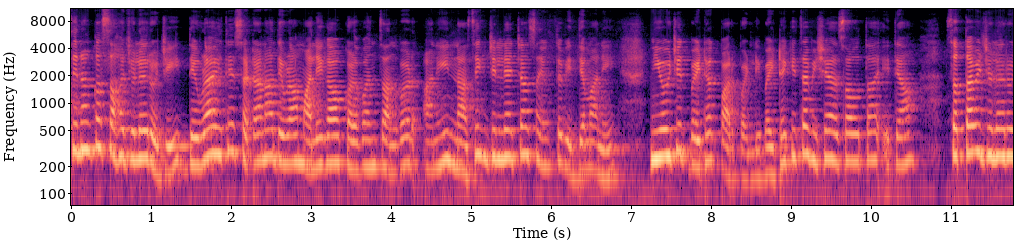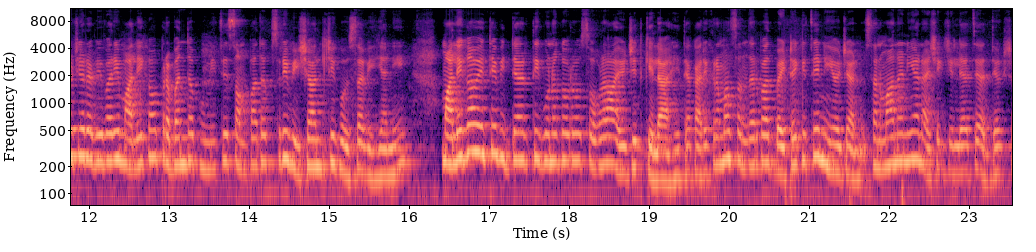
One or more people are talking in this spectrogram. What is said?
दिनांक सहा जुलै रोजी देवळा येथे सटाणा देवळा मालेगाव कळवण चांदवड आणि नाशिक जिल्ह्याच्या संयुक्त विद्यमाने नियोजित बैठक पार पडली. बैठकीचा विषय असा होता येत्या सत्तावीस जुलै रोजी रविवारी मालेगाव प्रबंधभूमीचे संपादक श्री विशालजी गोसावी यांनी मालेगाव येथे विद्यार्थी गुणगौरव सोहळा आयोजित केला आहे. त्या कार्यक्रमासंदर्भात बैठकीचे नियोजन सन्माननीय नाशिक जिल्ह्याचे अध्यक्ष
